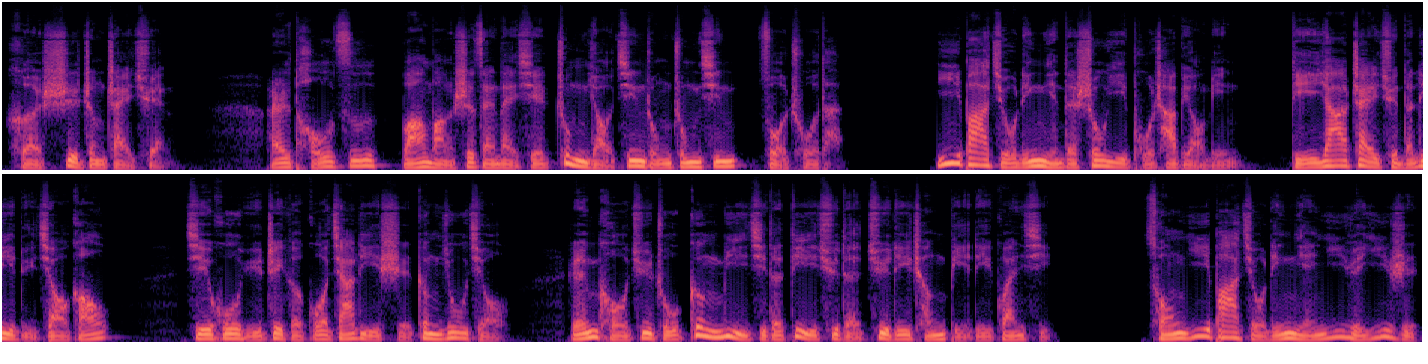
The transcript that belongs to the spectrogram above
和市政债券，而投资往往是在那些重要金融中心做出的。一八九零年的收益普查表明，抵押债券的利率较高，几乎与这个国家历史更悠久、人口居住更密集的地区的距离成比例关系。从一八九零年一月一日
